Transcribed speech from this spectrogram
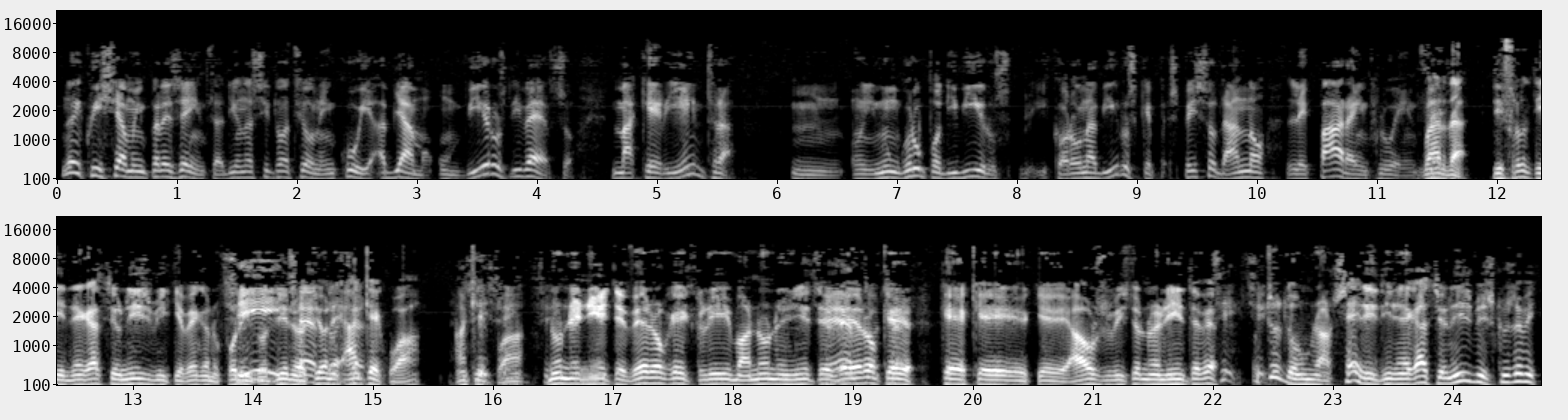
Noi qui siamo in presenza di una situazione in cui abbiamo un virus diverso, ma che rientra mh, in un gruppo di virus, i coronavirus, che spesso danno le para-influenze. Guarda, di fronte ai negazionismi che vengono fuori Sì, in continuazione, certo, anche certo. qua, anche Sì, qua, sì, sì, non è sì. niente vero che il clima, non è niente Certo, vero che, certo. che, che, che Auschwitz non è niente vero. Sì. Tutta una serie di negazionismi, scusami,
